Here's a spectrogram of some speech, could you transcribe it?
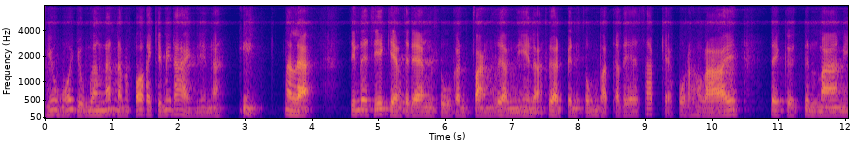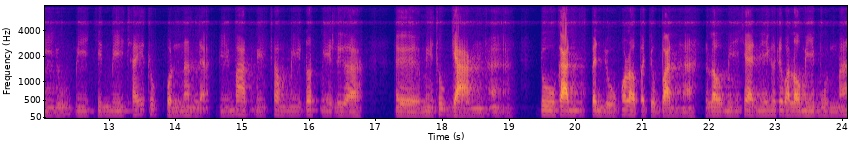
หิวโหวยอยู่เมืองนั้นนะมันขอใครกินไม่ได้นี่นะนั่นแหละ จึงได้ชี้แจงแสดงสู่กันฟังเรื่องนี้แหละเพื่อนเป็นสมบัติอริยทรัพย์แก่พวกเราทั้งหลาย ได้เกิดขึ้นมามีอยู่มีกินมีใช้ทุกคนนั่นแหละ มีบ้านมีช่องมีรถมีเรือ เออมีทุกอย่างอ่าดูการเป็นอยู่ของเราปัจจุบันนะเรามีแค่นี้ก็ถือว่าเรามีบุญมะ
